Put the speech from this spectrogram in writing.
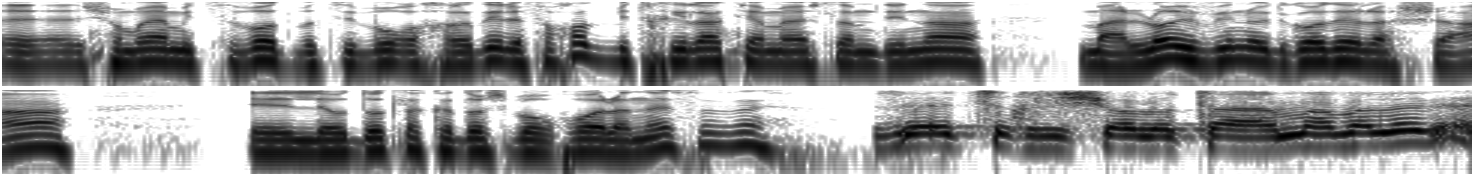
אה, שומרי המצוות בציבור החרדי, לפחות בתחילת ימיה של המדינה, מה, לא הבינו את גודל השעה אה, להודות לקדוש ברוך הוא על הנס הזה? זה צריך לשאול אותם, אבל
